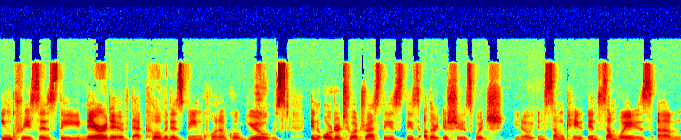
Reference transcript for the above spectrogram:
increases the narrative that COVID is being quote unquote used in order to address these these other issues, which you know in some case in some ways um,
